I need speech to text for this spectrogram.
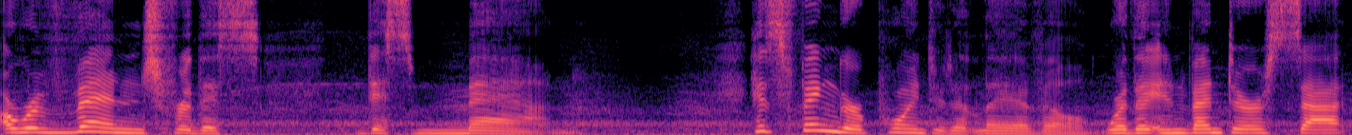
a revenge for this. this man. His finger pointed at Leaville, where the inventor sat,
